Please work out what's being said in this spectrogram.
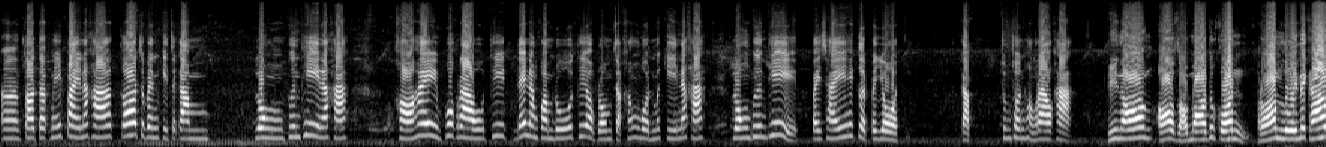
เอ่อต่อจากนี้ไปนะคะก็จะเป็นกิจกรรมลงพื้นที่นะคะ ขอให้พวกเราที่ได้นำความรู้ที่อบรมจากข้างบนเมื่อกี้นะคะ ลงพื้นที่ไปใช้ให้เกิดประโยชน์กับชุมชนของเราค่ะ พี่น้องอสมทุกคน พร้อมลุยไหมครับ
